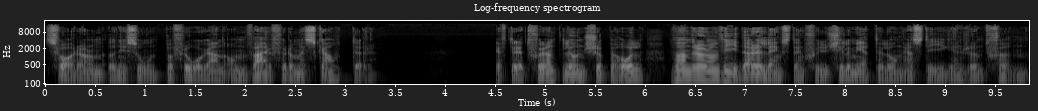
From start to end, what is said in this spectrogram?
svarar de unisont på frågan om varför de är scouter. Efter ett skönt lunchuppehåll vandrar de vidare längs den sju kilometer långa stigen runt sjön.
